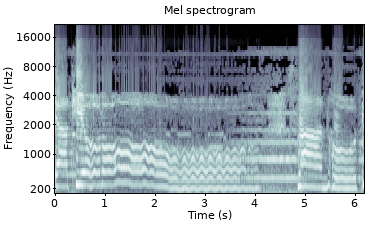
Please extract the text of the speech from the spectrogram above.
下跳落山河丢，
